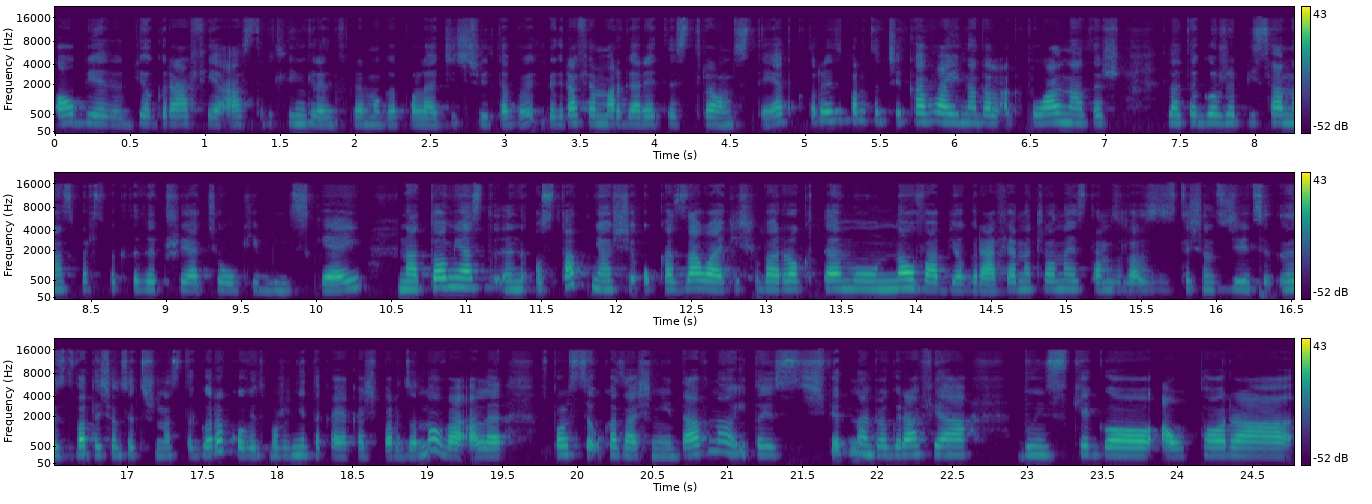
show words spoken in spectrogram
obie biografie Astrid Lindgren, które mogę polecić, czyli ta biografia Margarety Stromstedt, która jest bardzo ciekawa i nadal aktualna też dlatego, że pisana z perspektywy przyjaciółki bliskiej. Natomiast y, ostatnio się ukazała jakiś chyba rok temu nowa biografia, znaczy ona jest tam z, 1900, z 2013 roku, więc może nie taka jakaś bardzo nowa, ale w Polsce ukazała się niedawno i to jest świetna biografia duńskiego autora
